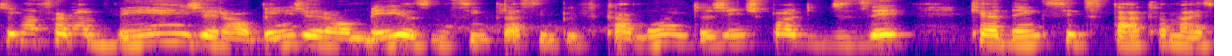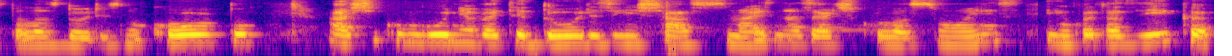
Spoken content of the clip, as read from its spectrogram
de uma forma bem geral, bem geral mesmo, assim, para simplificar muito, a gente pode dizer que a dengue se destaca mais pelas dores no corpo, a chikungunya vai ter dores e inchaços mais nas articulações, enquanto a zika,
